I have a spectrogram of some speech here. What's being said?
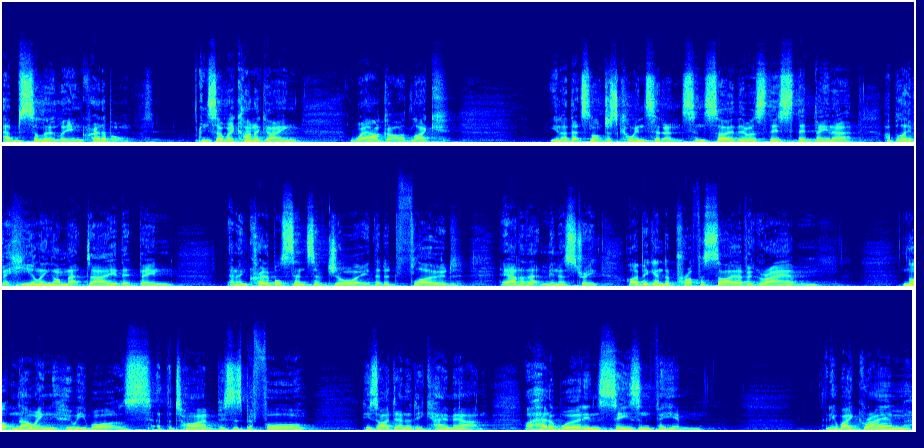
Absolutely incredible. And so we're kind of going, wow, God, like, you know, that's not just coincidence. And so there was this, there'd been a, I believe, a healing on that day. There'd been an incredible sense of joy that had flowed out of that ministry. I began to prophesy over Graham, not knowing who he was at the time. This is before his identity came out. I had a word in season for him. Anyway, Graham,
